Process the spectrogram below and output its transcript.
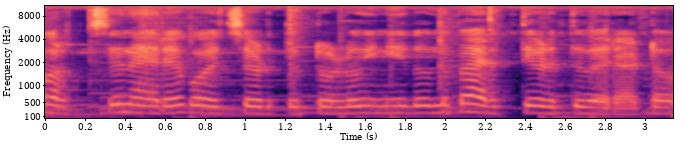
കുറച്ച് നേരെ കുഴച്ചെടുത്തിട്ടുള്ളൂ. ഇനി ഇതൊന്ന് പരത്തി എടുത്ത് വരാം കേട്ടോ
